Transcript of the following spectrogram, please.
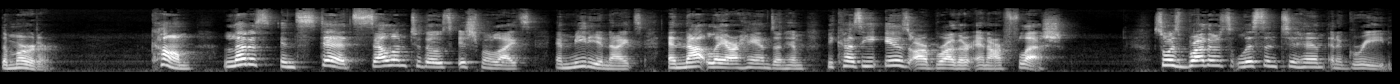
the murder? Come, let us instead sell him to those Ishmaelites and Midianites and not lay our hands on him, because he is our brother and our flesh. So his brothers listened to him and agreed.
